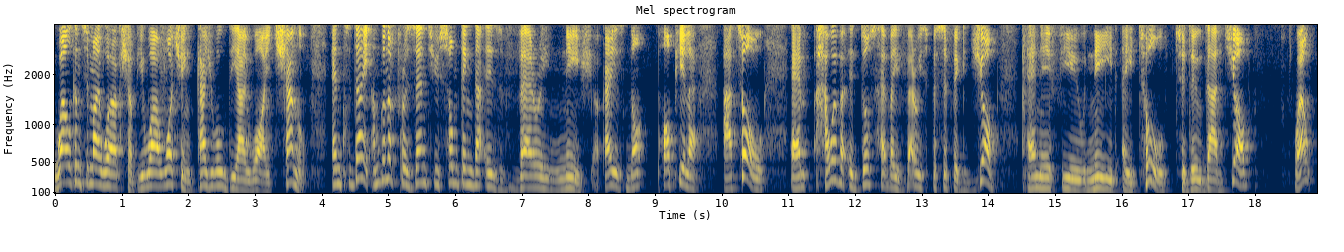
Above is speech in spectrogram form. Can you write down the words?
Welcome to my workshop. You are watching Casual DIY channel. And today I'm going to present you something that is very niche, okay? It's not popular at all. Um, however, it does have a very specific job. And if you need a tool to do that job, well,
